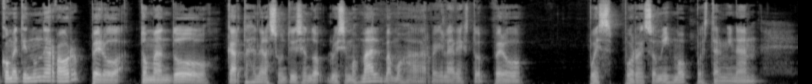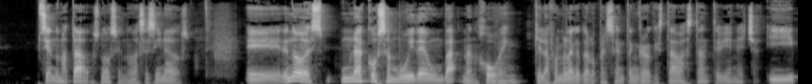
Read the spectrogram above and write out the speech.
cometiendo un error, pero tomando cartas en el asunto y diciendo lo hicimos mal, vamos a arreglar esto, pero pues por eso mismo pues terminan siendo matados, ¿no? Siendo asesinados. Eh, de nuevo, es una cosa muy de un Batman joven, que la forma en la que te lo presentan creo que está bastante bien hecha. Y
